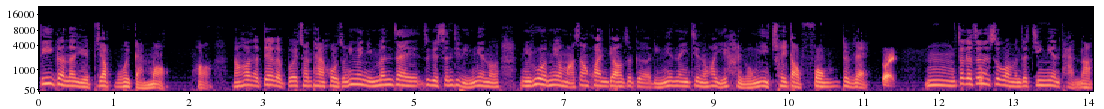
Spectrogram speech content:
第一个呢也比较不会感冒。好，然后呢，第二个不会穿太厚重，因为你闷在这个身体里面呢，你如果没有马上换掉这个里面那一件的话，也很容易吹到风，对不对？对，嗯，这个真的是我们的经验谈呐，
